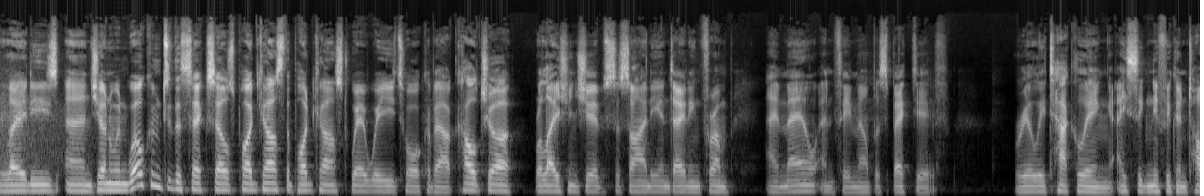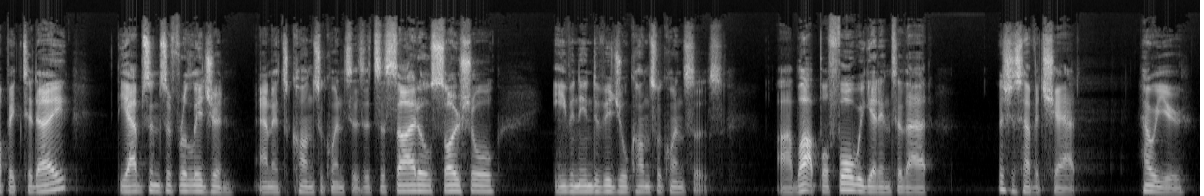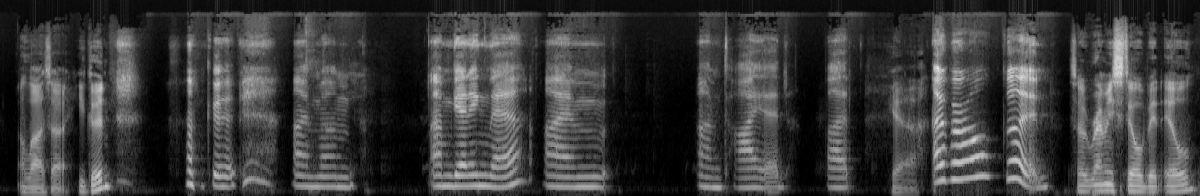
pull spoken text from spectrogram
Ladies and gentlemen, welcome to the Sex Sales Podcast, the podcast where we talk about culture, relationships, society, and dating from a male and female perspective. Really tackling a significant topic today the absence of religion and its consequences, its societal, social, even individual consequences. Uh, but before we get into that, let's just have a chat. How are you, Eliza? You good? I'm good. I'm um I'm getting there. I'm I'm tired, but Yeah. overall good. So Remy's still a bit ill.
